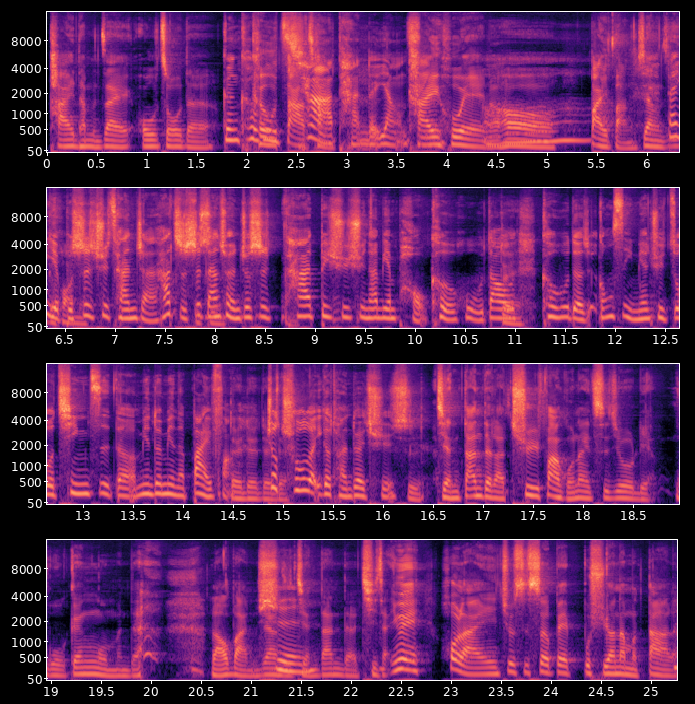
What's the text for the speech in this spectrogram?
拍他们在欧洲的跟客户洽谈的样子，开会然后拜访这样子。但也不是去参展，他只是单纯就是他必须去那边跑客户，到客户的公司里面去做亲自的面对面的拜访。对对对，就出了一个团队去，是简单的啦。去法国那一次就两。我跟我们的 老板这样子简单的器材，因为后来就是设备不需要那么大了，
